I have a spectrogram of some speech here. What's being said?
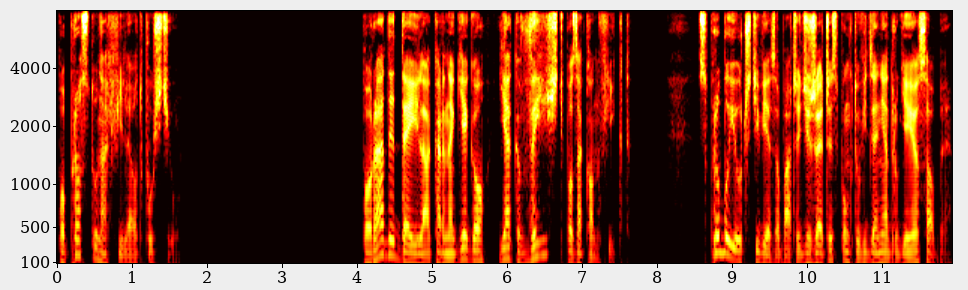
po prostu na chwilę odpuścił. Porady Dale'a Carnegiego, jak wyjść poza konflikt. Spróbuj uczciwie zobaczyć rzeczy z punktu widzenia drugiej osoby.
